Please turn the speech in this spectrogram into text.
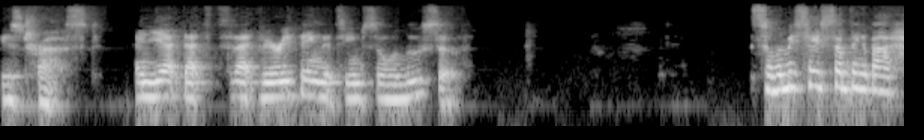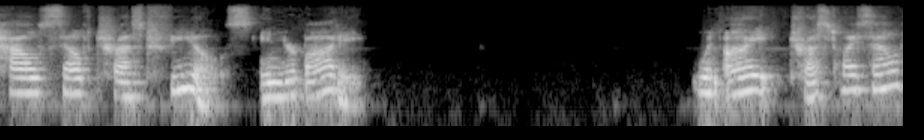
is trust. And yet, that's that very thing that seems so elusive. So, let me say something about how self trust feels in your body. When I trust myself,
